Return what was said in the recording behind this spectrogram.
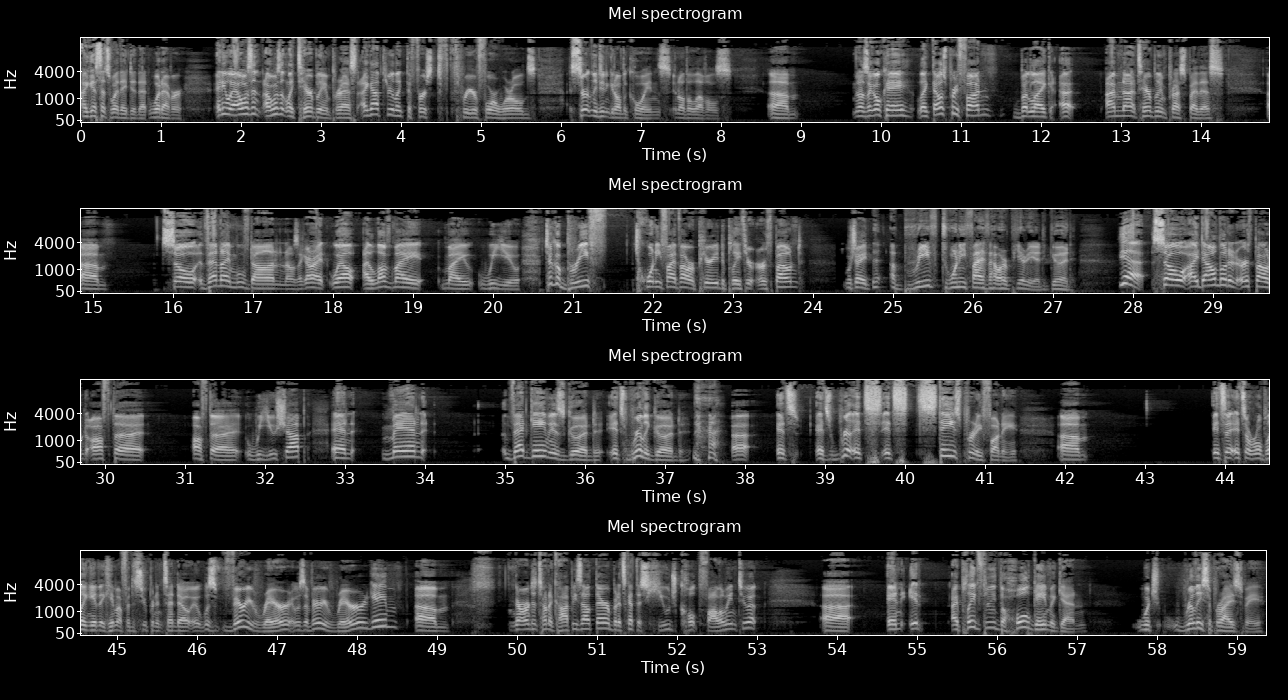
I guess that's why they did that. Whatever. Anyway, I wasn't I wasn't like terribly impressed. I got through like the first three or four worlds. I certainly didn't get all the coins in all the levels. Um, and I was like, okay, like that was pretty fun, but like I, I'm not terribly impressed by this. Um, so then I moved on, and I was like, all right, well, I love my my Wii U. Took a brief 25 hour period to play through Earthbound, which I A brief 25 hour period. Good. yeah. So I downloaded Earthbound off the off the Wii U shop, and man, that game is good. It's really good. uh, it's it's real. It's it stays pretty funny. Um, it's a it's a role playing game that came out for the Super Nintendo. It was very rare. It was a very rare game. Um, there aren't a ton of copies out there, but it's got this huge cult following to it. Uh, and it I played through the whole game again, which really surprised me.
